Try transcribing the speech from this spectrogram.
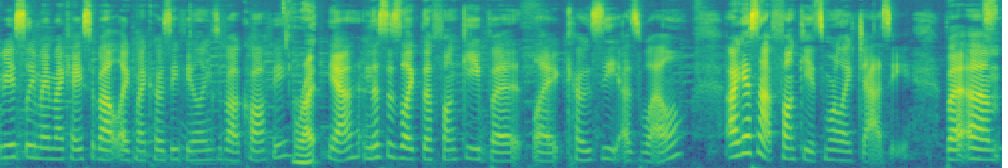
Previously made my case about like my cozy feelings about coffee. Right. Yeah, and this is like the funky but like cozy as well. I guess not funky; it's more like jazzy. But um,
